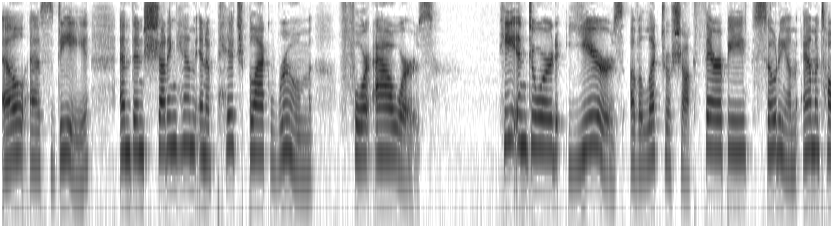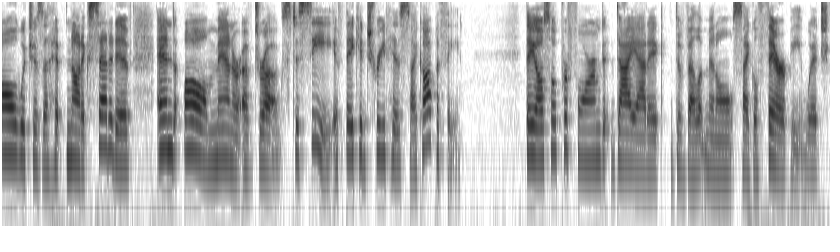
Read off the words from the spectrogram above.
LSD and then shutting him in a pitch black room for hours. He endured years of electroshock therapy, sodium amytal, which is a hypnotic sedative, and all manner of drugs to see if they could treat his psychopathy. They also performed dyadic developmental psychotherapy, which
